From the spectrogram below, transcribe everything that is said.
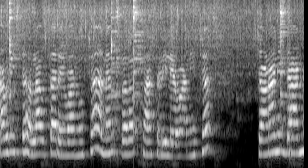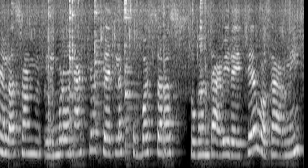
આવી રીતે હલાવતા રહેવાનું છે અને સરસ સાંકળી લેવાની છે. ચણાની દાળને લસણ લીમડો નાખ્યો છે એટલે ખૂબ જ સરસ સુગંધ આવી રહી છે વઘારની.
